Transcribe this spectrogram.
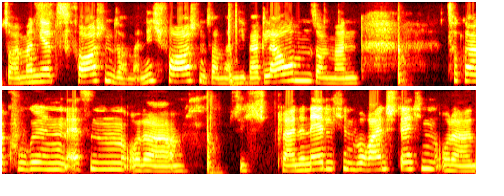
Soll man jetzt forschen, soll man nicht forschen, soll man lieber glauben, soll man Zuckerkugeln essen oder sich kleine Nädelchen wo reinstechen oder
